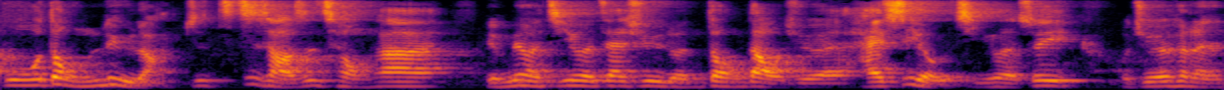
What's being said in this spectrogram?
波动率了，就至少是从它有没有机会再去轮动到，我觉得还是有机会。所以我觉得可能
